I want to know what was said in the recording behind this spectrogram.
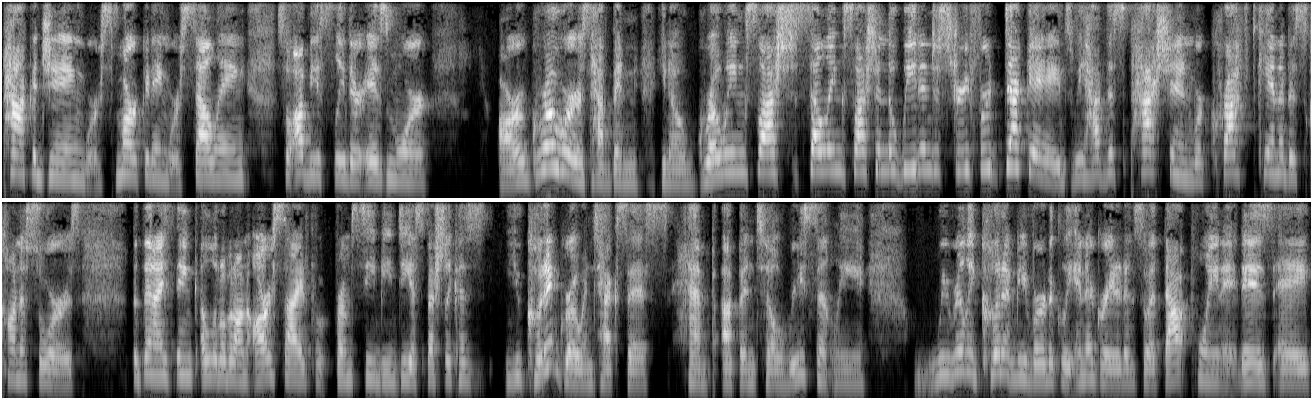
packaging we're marketing we're selling. So obviously there is more. Our growers have been you know growing slash selling slash in the weed industry for decades. We have this passion. We're craft cannabis connoisseurs. But then i think a little bit on our side from cbd especially because you couldn't grow in texas hemp up until recently we really couldn't be vertically integrated. And so at that point, it is a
